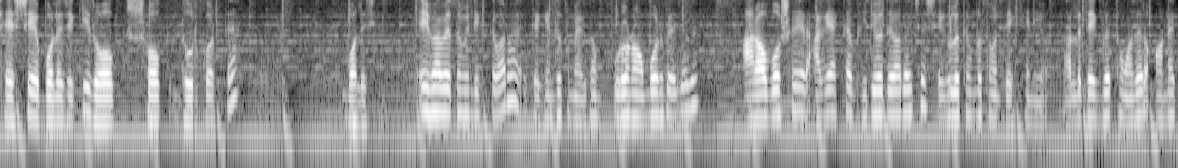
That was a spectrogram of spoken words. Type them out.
শেষে বলেছে কি রোগ শোক দূর করতে বলেছে এইভাবে তুমি লিখতে পারো, এতে কিন্তু তুমি একদম পুরো নম্বর পেয়ে যাবে। আর অবশ্যই এর আগে একটা ভিডিও দেওয়া রয়েছে, সেগুলো তোমরা তোমার দেখে নিও। তাহলে দেখবে তোমাদের অনেক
